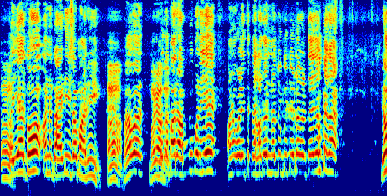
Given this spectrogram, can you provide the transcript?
તૈયાર થો અને ગાડી છે મારી. હા. બરાબર? બરાબર. તમારે આપવું પડશે. અને વળી પેલા તો નતું કીધું એટલે તે જો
